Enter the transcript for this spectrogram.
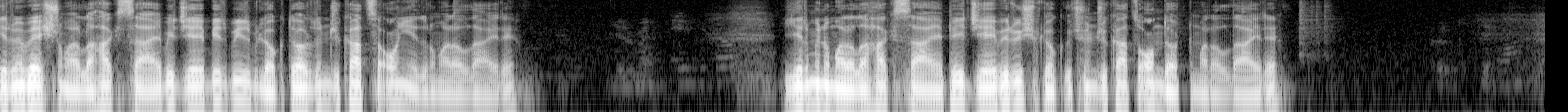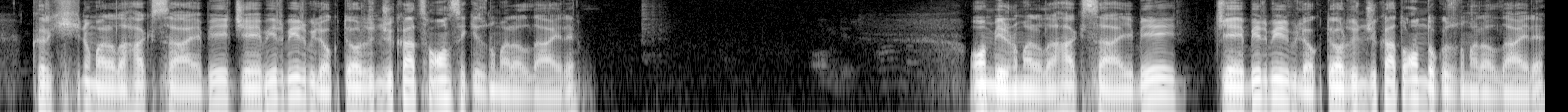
25 numaralı hak sahibi C1 1 blok 4. kat 17 numaralı daire. 20 numaralı hak sahibi C1 3 blok 3. kat 14 numaralı daire. 42 numaralı hak sahibi C1 1 blok 4. kat 18 numaralı daire. 11 numaralı hak sahibi C1 1 blok 4. kat 19 numaralı daire.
